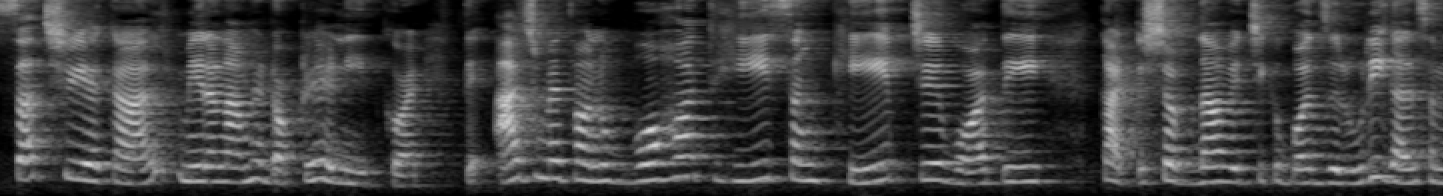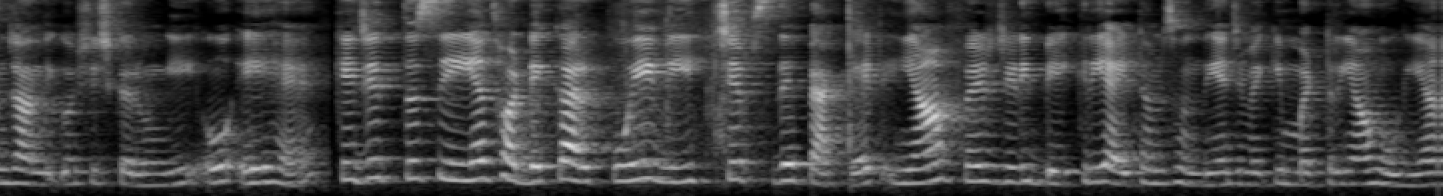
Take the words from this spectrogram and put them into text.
ਸਤਿ ਸ਼੍ਰੀ ਅਕਾਲ, ਮੇਰਾ ਨਾਮ ਹੈ ਡਾਕਟਰ ਹਰਨੀਤ ਕੌਰ ਤੇ ਅੱਜ ਮੈਂ ਤੁਹਾਨੂੰ ਬਹੁਤ ਹੀ ਸੰਖੇਪ 'ਚ ਬਹੁਤ ਹੀ ਘੱਟ ਸ਼ਬਦਾਂ ਵਿੱਚ ਇੱਕ ਬਹੁਤ ਜ਼ਰੂਰੀ ਗੱਲ ਸਮਝਾਉਣ ਦੀ ਕੋਸ਼ਿਸ਼ ਕਰੂੰਗੀ। ਉਹ ਇਹ ਹੈ ਕਿ ਜੇ ਤੁਸੀਂ ਜਾਂ ਤੁਹਾਡੇ ਘਰ ਕੋਈ ਵੀ ਚਿਪਸ ਦੇ ਪੈਕੇਟ ਜਾਂ ਫਿਰ ਜਿਹੜੀ ਬੇਕਰੀ ਆਈਟਮਸ ਹੁੰਦੀਆਂ, ਜਿਵੇਂ ਕਿ ਮਟਰੀਆਂ ਹੋ ਗਈਆਂ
